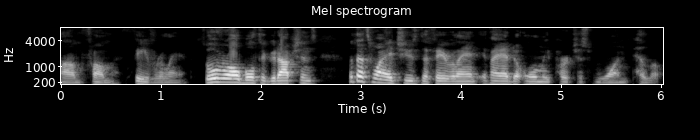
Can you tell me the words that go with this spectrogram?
um, from Favorland. So overall, both are good options. But that's why I choose the Favorland if I had to only purchase one pillow.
